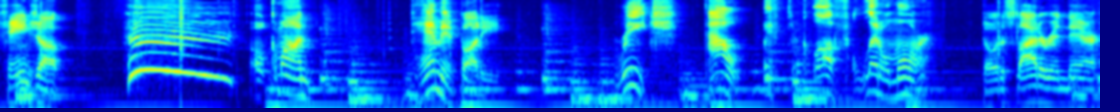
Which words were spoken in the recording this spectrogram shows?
Change up. Oh, come on. Damn it, buddy. Reach out with your glove a little more. Throw the slider in there.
